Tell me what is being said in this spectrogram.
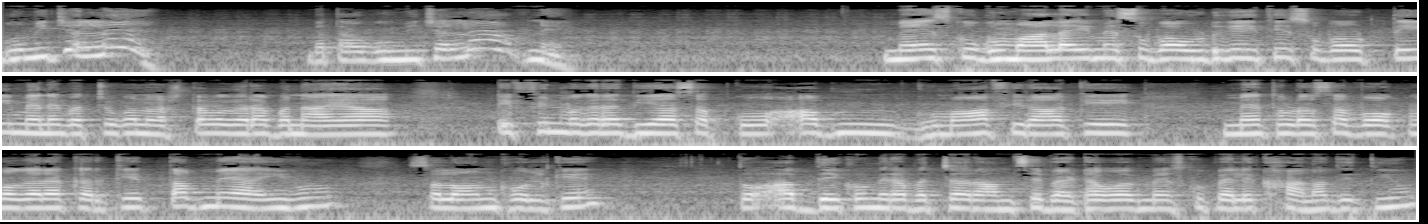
घूमी चलना है? बताओ, घूमी चलना है आपने? मैं इसको घुमा लाई, मैं सुबह उठ गई थी, सुबह उठते ही मैंने बच्चों को नाश्ता वगैरह बनाया, टिफ़िन वगैरह दिया सबको। अब घुमा फिरा के मैं थोड़ा सा वॉक वगैरह करके तब मैं आई हूँ सलोन खोल के। तो अब देखो मेरा बच्चा आराम से बैठा हुआ मैं इसको पहले खाना देती हूँ,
